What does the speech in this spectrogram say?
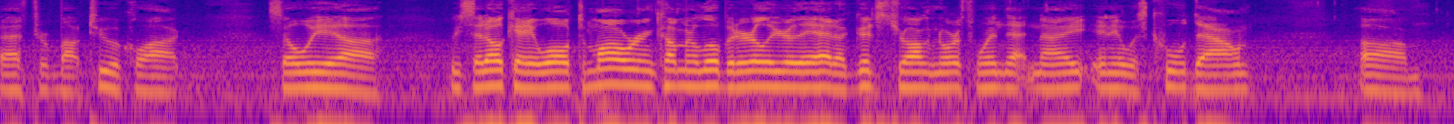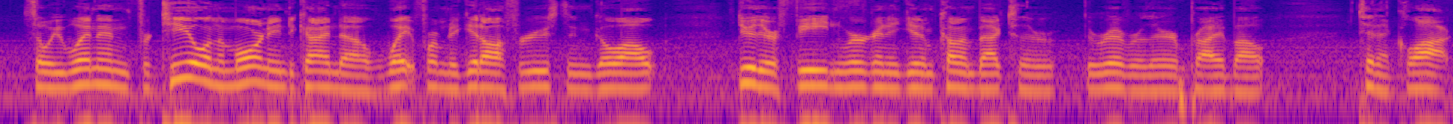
after about two o'clock. So we uh, we said, okay, well tomorrow we're gonna come in a little bit earlier. They had a good strong north wind that night, and it was cooled down. Um, so we went in for teal in the morning to kind of wait for them to get off roost and go out, do their feed, and we are going to get them coming back to the, the river there probably about 10 o'clock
